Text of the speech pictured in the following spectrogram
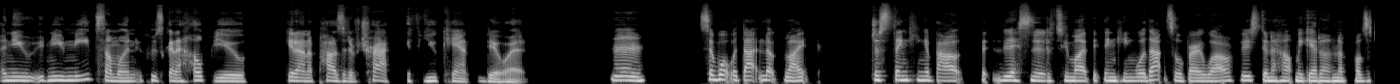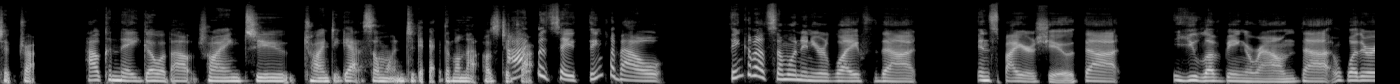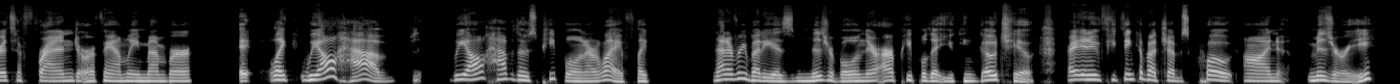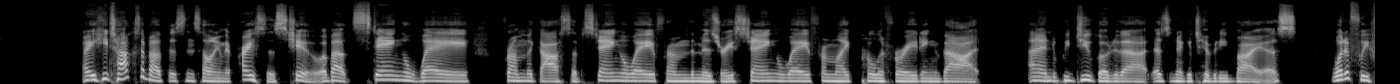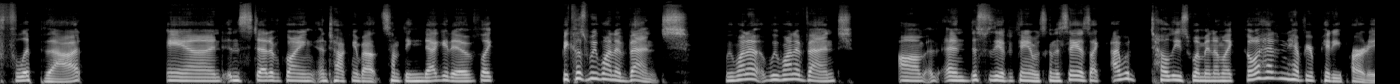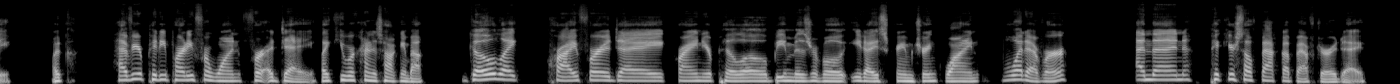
and you you need someone who's going to help you get on a positive track if you can't do it. Mm. so what would that look like? Just thinking about listeners who might be thinking well that's all very well. Who's going to help me get on a positive track? How can they go about trying to trying to get someone to get them on that positive track? i would say think about think about someone in your life that inspires you that you love being around that whether it's a friend or a family member it, like we all have we all have those people in our life like not everybody is miserable and there are people that you can go to right? And if you think about jeb's quote on misery right he talks about this in selling the crisis too about staying away from the gossip staying away from the misery staying away from like proliferating that and we do go to that as a negativity bias. What if we flip that and instead of going and talking about something negative, like because we want to vent, We want to, we want to vent. Um, and this was the other thing I was going to say is like, I would tell these women, I'm like, go ahead and have your pity party. Like, have your pity party for one for a day. Like you were kind of talking about. Go like cry for a day, cry in your pillow, be miserable, eat ice cream, drink wine, whatever. And then pick yourself back up after a day.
